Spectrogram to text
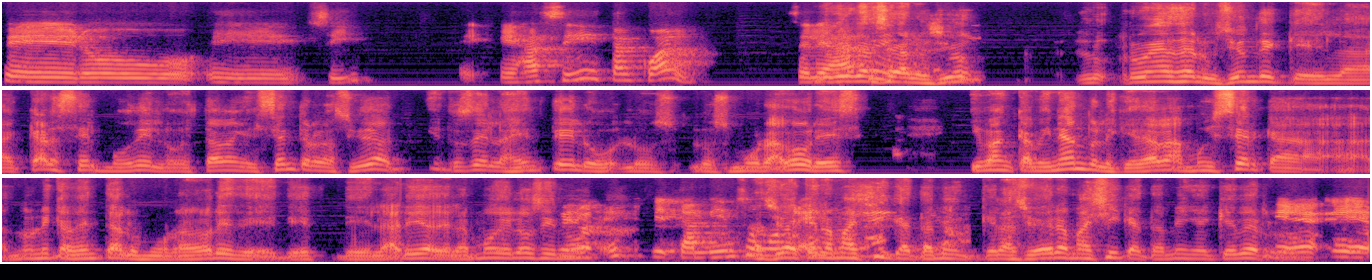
pero sí, es así, tal cual. Se le hace, Rubén hace alusión de que la cárcel modelo estaba en el centro de la ciudad. Entonces la gente, los, los, moradores, iban caminando, les quedaba muy cerca, no únicamente a los moradores del área de la modelo, sino que también la ciudad que era más chica también, que la ciudad era más chica también, hay que verlo. Eh, eh,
